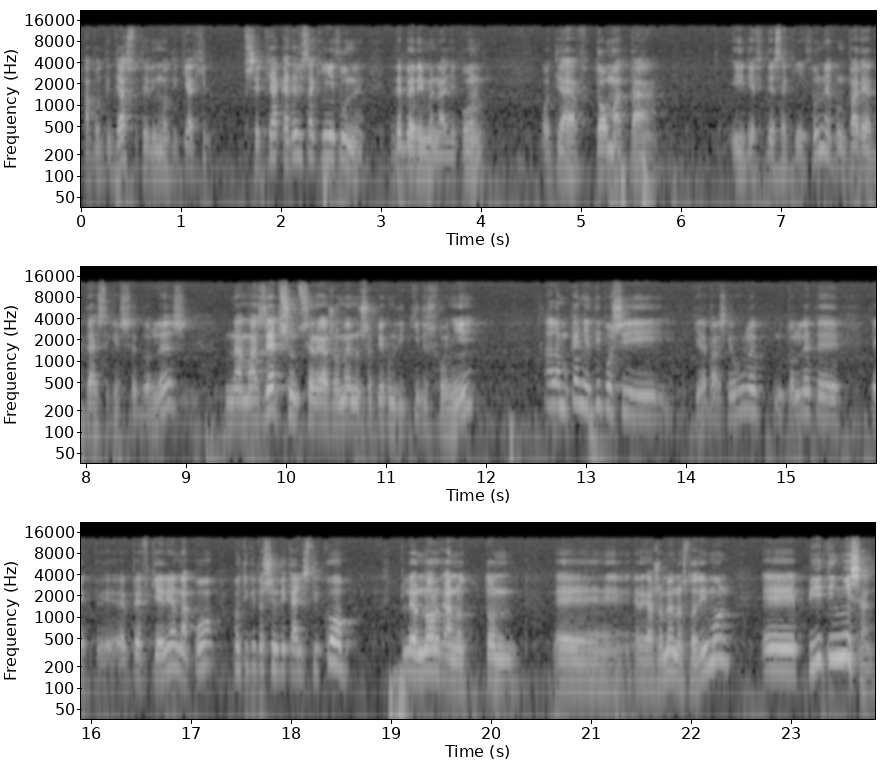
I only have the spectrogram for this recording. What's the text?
από την κάστοτε δημοτική αρχή σε ποια κατεύθυνση θα κινηθούν. Δεν περίμενα λοιπόν ότι αυτόματα οι διευθυντές θα κινηθούν. Έχουν πάρει αντίστοιχε εντολές να μαζέψουν τους εργαζομένους οι οποίοι έχουν δική τους φωνή. Αλλά μου κάνει εντύπωση, κύριε Παρασκευούλη, μου το λέτε ε, ε, επ' ευκαιρία να πω ότι και το συνδικαλιστικό πλέον όργανο των ε, εργαζομένων στο Δήμο ποιεί την ίσαν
